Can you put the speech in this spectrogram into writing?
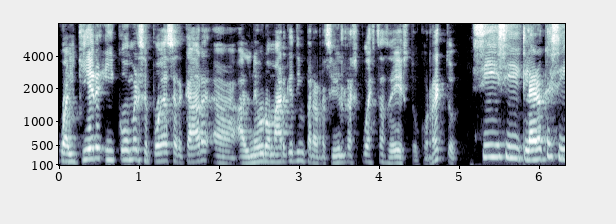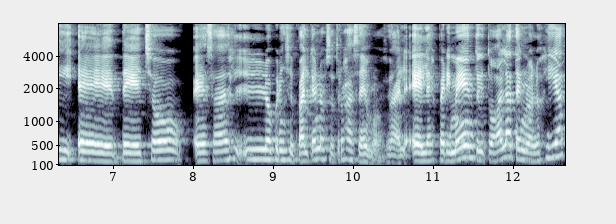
cualquier e-commerce se puede acercar al neuromarketing para recibir respuestas de esto, ¿correcto? Sí, sí, claro que sí. Eh, de hecho, eso es lo principal que nosotros hacemos. el experimento y toda la tecnología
